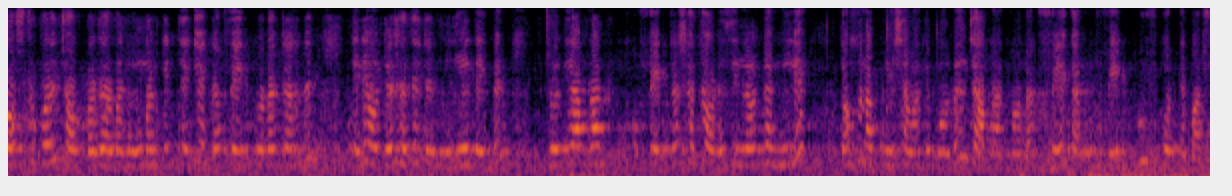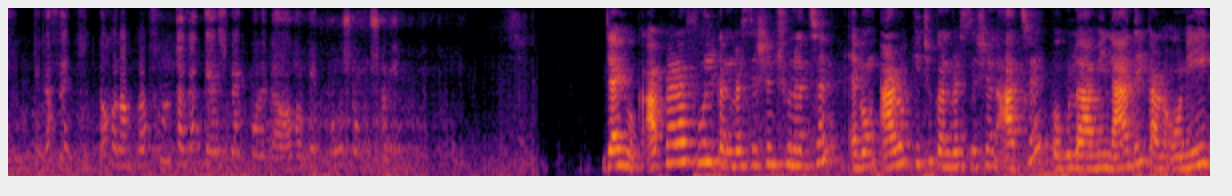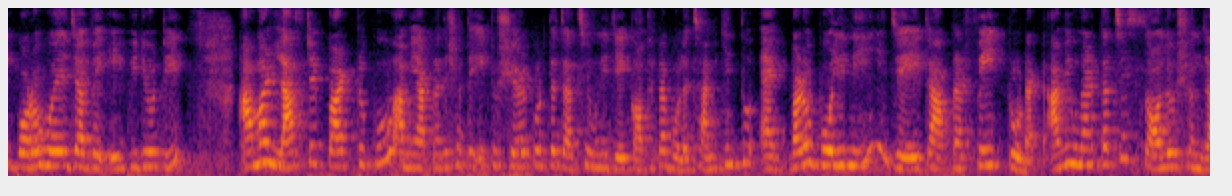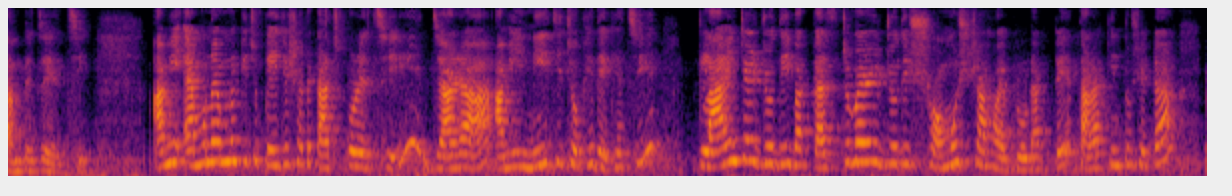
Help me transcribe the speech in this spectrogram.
কষ্ট করে চক বাজার বা নিউ মার্কেট থেকে একটা ফেক প্রোডাক্ট আনবেন, এনে ওইটার সাথে এটা মিলিয়ে দেখবেন। যদি আপনার ফেকটার সাথে অরিজিনালটা মিলে, তখন আপনি এসে আমাকে বলবেন যে আপনার প্রোডাক্ট ফেক আমি ফেক প্রুফ করতে পারছি, ঠিক আছে? তখন আপনার ফুল টাকা ক্যাশব্যাক করে দেওয়া হবে, কোনো সমস্যা নেই। যাই হোক, আপনারা ফুল কনভারসেশন শুনেছেন এবং আরও কিছু কনভারসেশন আছে, ওগুলো আমি না দিই, কারণ অনেক বড় হয়ে যাবে এই ভিডিওটি আমার লাস্টের পার্টটুকু আমি আপনাদের সাথে একটু শেয়ার করতে চাচ্ছি। উনি যে কথাটা বলেছে, আমি কিন্তু একবারও বলিনি যে এটা আপনার ফেক প্রোডাক্ট আমি ওনার কাছে সলিউশন জানতে চেয়েছি। আমি এমন এমন কিছু পেজের সাথে কাজ করেছি যারা আমি নিজ চোখে দেখেছি ক্লায়েন্টের যদি বা কাস্টমারের যদি সমস্যা হয় প্রোডাক্টে তারা কিন্তু সেটা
